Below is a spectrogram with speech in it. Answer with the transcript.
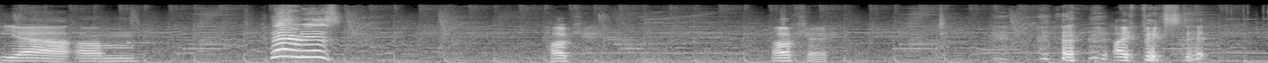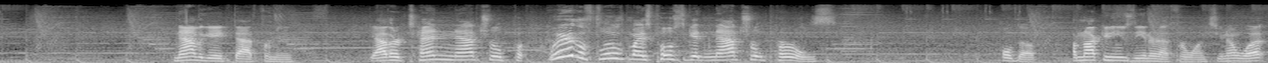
Yeah, um... There it is! Okay. Okay. I fixed it. Navigate that for me. Gather 10 natural Where the floof am I supposed to get natural pearls? Hold up. I'm not going to use the internet for once. You know what?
